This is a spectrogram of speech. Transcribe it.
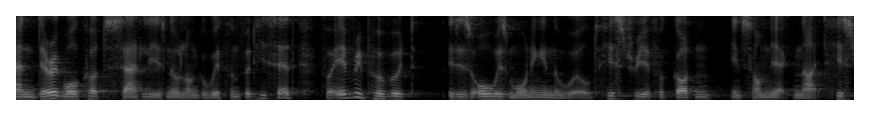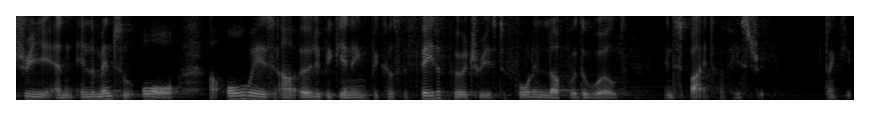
And Derek Walcott, sadly, is no longer with them, but he said, for every poet, it is always morning in the world. History, a forgotten insomniac night. History and elemental awe are always our early beginning because the fate of poetry is to fall in love with the world in spite of history. Thank you.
